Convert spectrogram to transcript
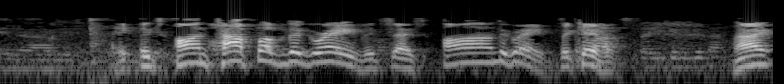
in. It's on top of the grave. It says on the grave. The kibbutz. So you can do that. Right?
